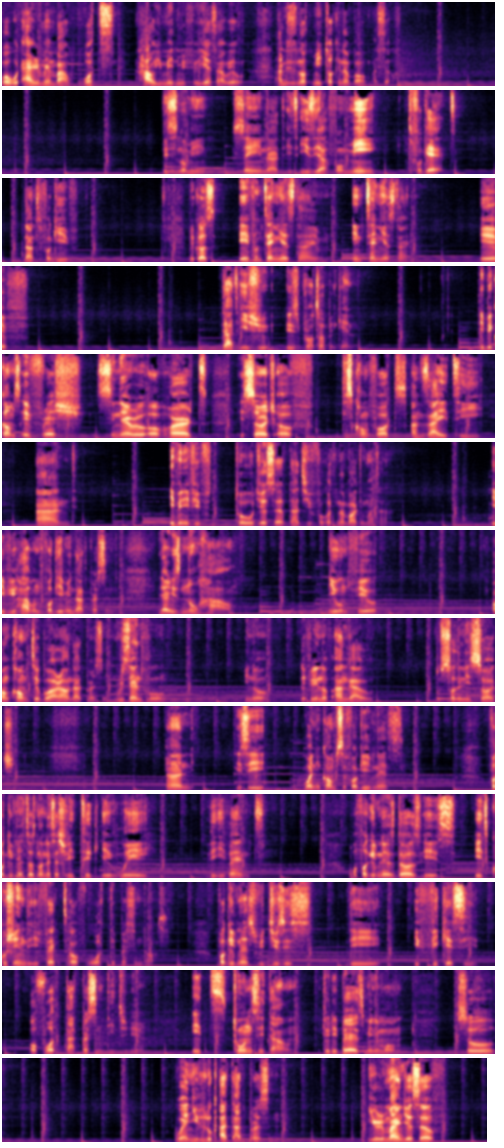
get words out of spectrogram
But would I remember what how you made me feel? Yes, I will. And this is not me talking about myself. This is not me saying that it's easier for me to forget than to forgive. Because even 10 years' time, in 10 years' time, if that issue is brought up again, it becomes a fresh scenario of hurt, a surge of discomfort, anxiety, and even if you've told yourself that you've forgotten about the matter, if you haven't forgiven that person, there is no how you won't feel uncomfortable around that person, resentful, you know, the feeling of anger will suddenly surge. And you see, when it comes to forgiveness, forgiveness does not necessarily take away the event. What forgiveness does is it cushions the effect of what the person does. Forgiveness reduces the efficacy of what that person did to you. It tones it down to the bare minimum. So when you look at that person, you remind yourself,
